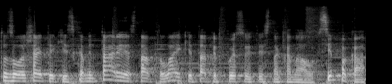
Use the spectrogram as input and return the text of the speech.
то залишайте якісь коментарі, ставте лайки та підписуйтесь на канал. Всім пока!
